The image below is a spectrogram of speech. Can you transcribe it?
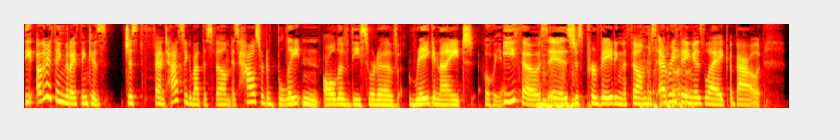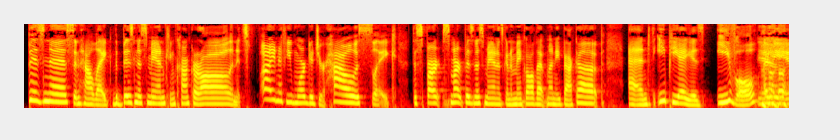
The other thing that I think is just fantastic about this film is how sort of blatant all of the sort of Reaganite Oh, yeah. ethos is just pervading the film. Just everything is like about business and how like the businessman can conquer all and it's fine if you mortgage your house. Like the smart smart businessman is going to make all that money back up and the EPA is evil. I mean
